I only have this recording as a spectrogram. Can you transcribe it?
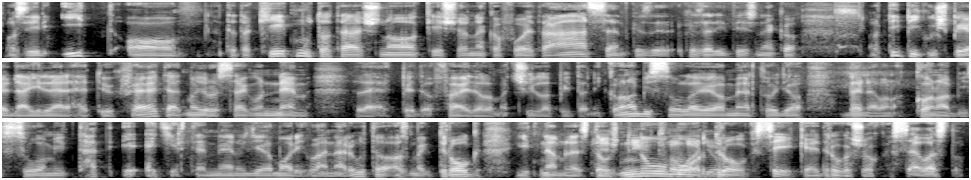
azért itt a, tehát a képmutatásnak és ennek a fajta álszent közelítésnek a, a tipikus példái lelhetők fel, tehát Magyarországon nem lehet például fájdalmat csillapítani kanabiszolajjal, mert hogy a, benne van a kanabisz szó, amit hát egyértelműen ugye a marihuánára utal, az meg drog, itt nem lesz drog, no more vagyok. drog, székely drogosok, szevasztok.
